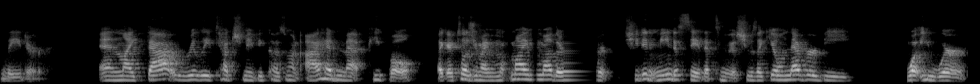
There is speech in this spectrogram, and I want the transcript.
later," and like that really touched me because when I had met people, like I told you, my my mother, she didn't mean to say that to me, but she was like, "You'll never be what you were."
